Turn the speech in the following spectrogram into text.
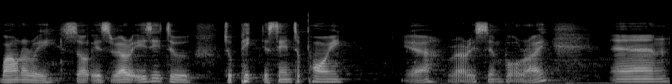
boundary. So it's very easy to to pick the center point. Yeah very simple right? And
